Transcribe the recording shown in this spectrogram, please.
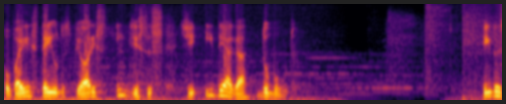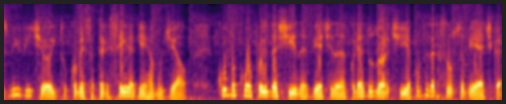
O país tem um dos piores índices de IDH do mundo. Em 2028 começa a Terceira Guerra Mundial. Cuba, com o apoio da China, Vietnã, Coreia do Norte e a Confederação Soviética,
